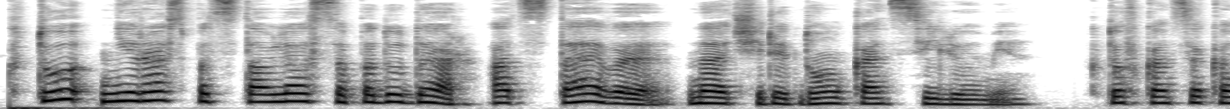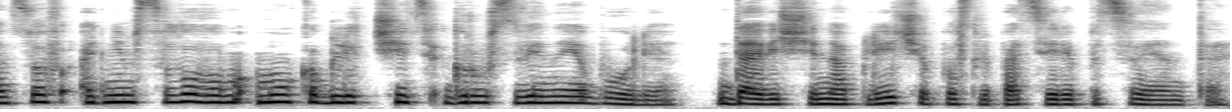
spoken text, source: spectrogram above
Кто не раз подставлялся под удар, отстаивая на очередном консилиуме? Кто в конце концов одним словом мог облегчить груз вины и боли, давящий на плечи после потери пациента.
